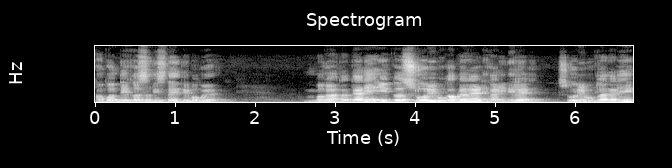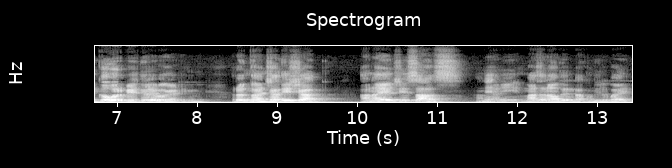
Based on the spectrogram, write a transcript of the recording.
आपण ते कसं दिसतंय ते बघूया. बघा आता त्याने एक स्टोरी बुक आपल्याला या ठिकाणी दिलंय. स्टोरी बुकला त्याने हे कवर पेज दिलं आहे बघा या ठिकाणी. रंगांच्या देशात अनायाचे साहस आणि आणि माझं नाव त्याने टाकून दिलं बाय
